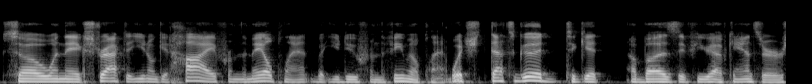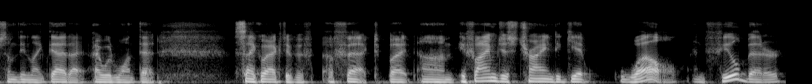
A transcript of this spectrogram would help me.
So when they extract it, you don't get high from the male plant, but you do from the female plant, which that's good to get a buzz if you have cancer or something like that. I, I would want that psychoactive eff- effect. But um, if I'm just trying to get well and feel better,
